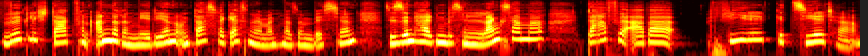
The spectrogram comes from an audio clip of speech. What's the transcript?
wirklich stark von anderen Medien und das vergessen wir manchmal so ein bisschen. Sie sind halt ein bisschen langsamer, dafür aber viel gezielter.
